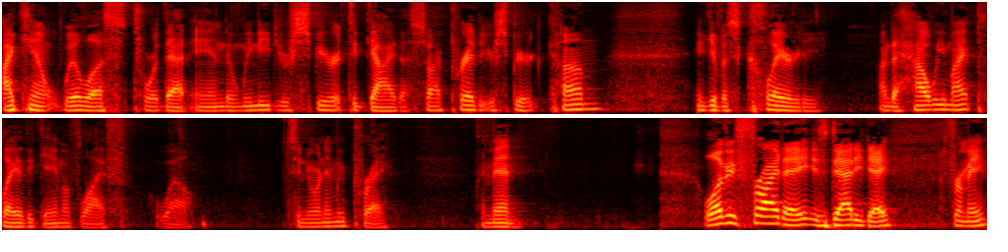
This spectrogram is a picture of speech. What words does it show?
I can't will us toward that end, and we need your Spirit to guide us. So I pray that your Spirit come and give us clarity onto how we might play the game of life well. It's in your name we pray. Amen. Well, every Friday is Daddy Day for me.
